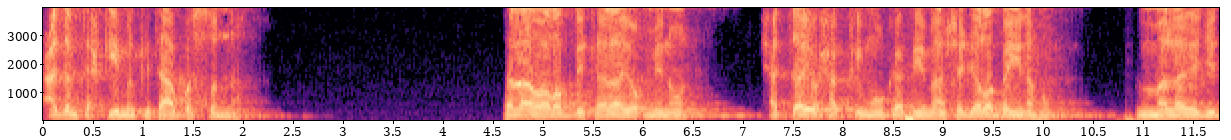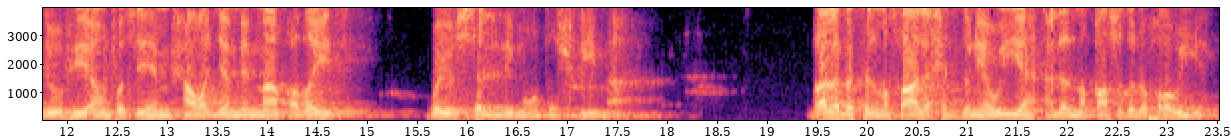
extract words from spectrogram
عدم تحكيم الكتاب والسنة. فلا وربك لا يؤمنون حتى يحكموك فيما شجر بينهم ثم لا يجدوا في أنفسهم حرجا مما قضيت ويسلموا تسليما. غلبت المصالح الدنيوية على المقاصد الأخروية.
